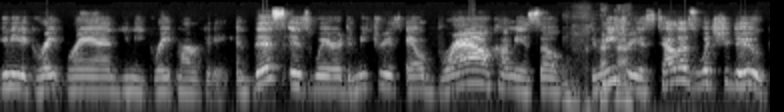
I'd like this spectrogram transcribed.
you need a great brand you need great marketing. And this is where demetrius l. Brown come in. So demetrius tell us what you do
